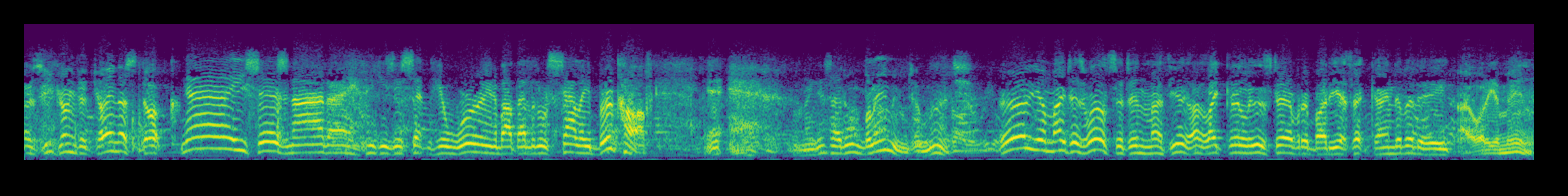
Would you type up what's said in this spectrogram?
Is he going to join us, Doc? Nah, he says not. I think he's just sitting here worrying about that little Sally Burkhoff. And I guess I don't blame him too much. Well, you might as well sit in, Matthew. I likely lose to everybody. It's that kind of a day. Uh, what do you mean?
